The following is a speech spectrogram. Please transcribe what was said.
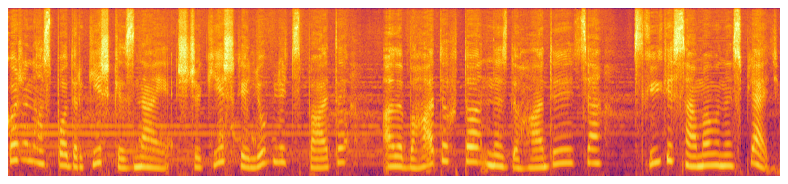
Кожен господар кішки знає, що кішки люблять спати, але багато хто не здогадується, скільки саме вони сплять.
